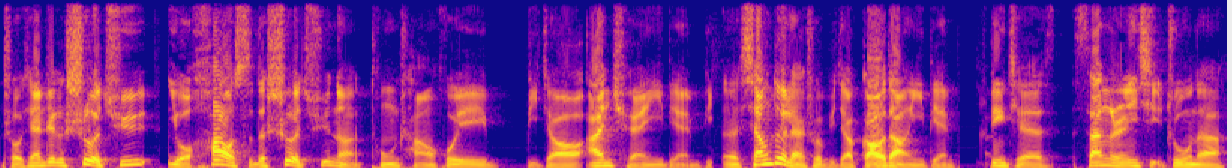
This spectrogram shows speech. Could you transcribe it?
首先，这个社区有 house 的社区呢，通常会比较安全一点，比呃相对来说比较高档一点，并且三个人一起住呢，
